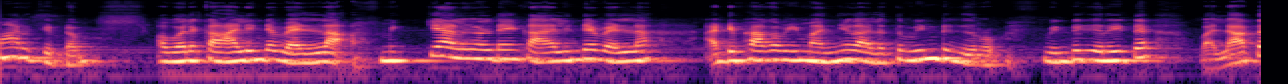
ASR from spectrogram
മാറിക്കിട്ടും. അതുപോലെ കാലിന്റെ വെള്ള മിക്ക ആളുകളുടെയും കാലിന്റെ വെള്ള അടിഭാഗം ഈ മഞ്ഞുകാലത്ത് വിണ്ട് കീറും. വിണ്ട് കീറിയിട്ട് വല്ലാത്ത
